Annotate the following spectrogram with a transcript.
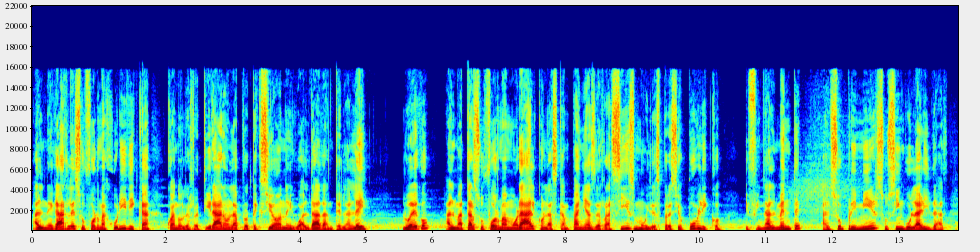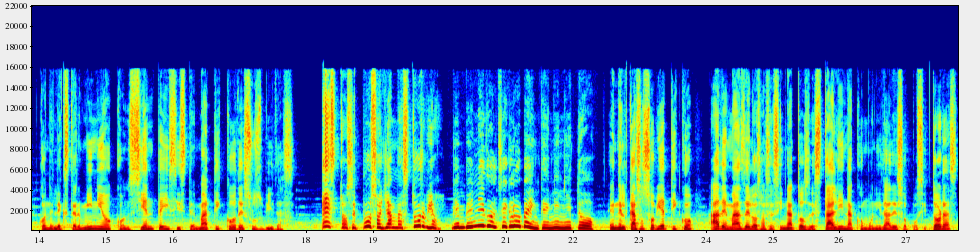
al negarles su forma jurídica cuando les retiraron la protección e igualdad ante la ley. Luego, al matar su forma moral con las campañas de racismo y desprecio público. Y finalmente, al suprimir su singularidad con el exterminio consciente y sistemático de sus vidas. Esto se puso ya más turbio. Bienvenido al siglo XX, niñito. En el caso soviético, además de los asesinatos de Stalin a comunidades opositoras,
